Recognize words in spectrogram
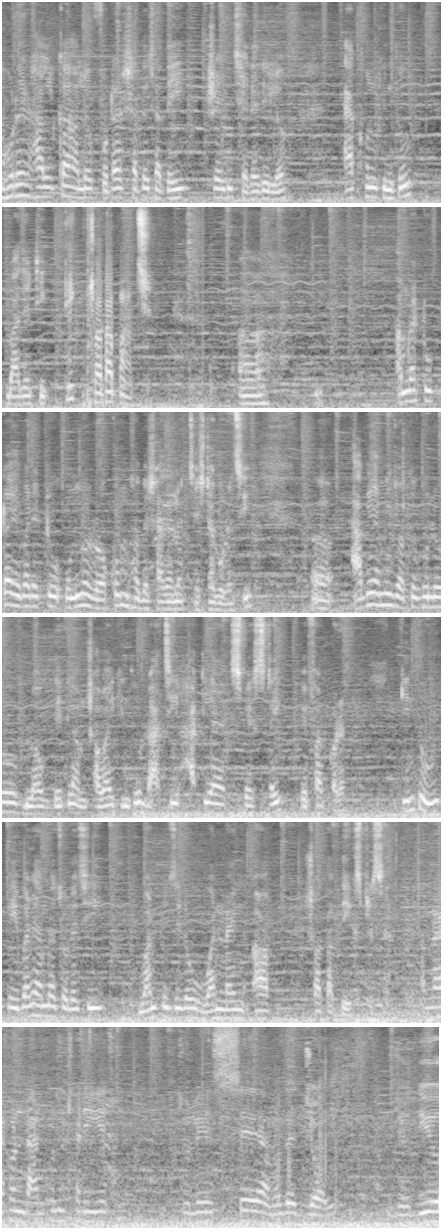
ভোরের হালকা আলো ফোটার সাথে সাথেই ট্রেন ছেড়ে দিল। এখন কিন্তু বাজে ঠিক ঠিক ছটা পাঁচ। আমরা ট্যুরটা এবার একটু অন্য রকমভাবে সাজানোর চেষ্টা করেছি। আগে আমি যতগুলো ব্লগ দেখলাম, সবাই কিন্তু রাঁচি হাটিয়া এক্সপ্রেসটাই প্রেফার করেন। কিন্তু এবারে আমরা চলেছি one two zero one nine up Shatabdi এক্সপ্রেসে আমরা এখন ডানকুনি ছাড়িয়ে গেছি। চলে এসছে আমাদের জল। যদিও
